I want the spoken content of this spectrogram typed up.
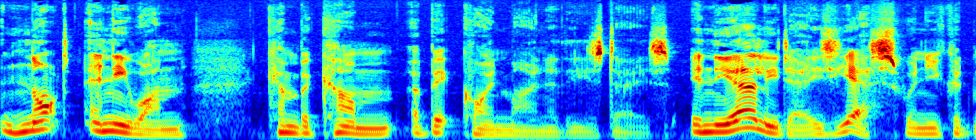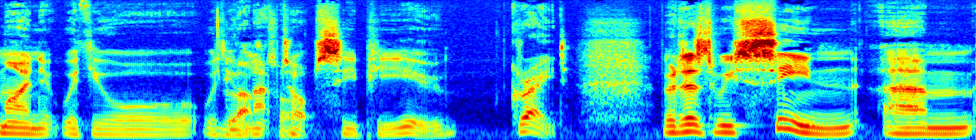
not anyone can become a Bitcoin miner these days. In the early days, yes, when you could mine it with your with your Laptop. laptop, CPU, great. But as we've seen, um,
